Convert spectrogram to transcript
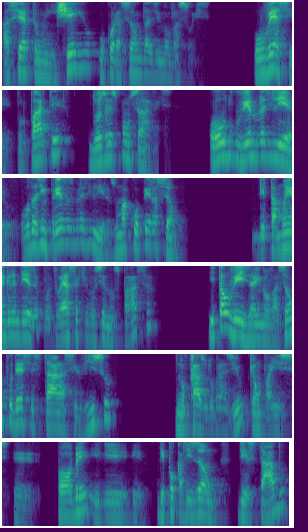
acertam em cheio o coração das inovações. Houvesse, por parte dos responsáveis, ou do governo brasileiro, ou das empresas brasileiras, uma cooperação de tamanha grandeza quanto essa que você nos passa, e talvez a inovação pudesse estar a serviço, no caso do Brasil, que é um país eh, pobre e de, de pouca visão de Estado,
